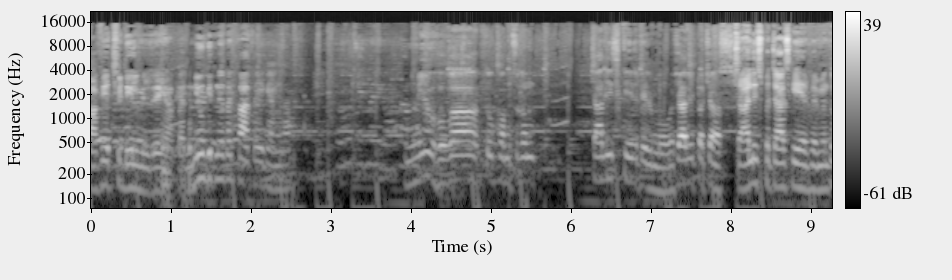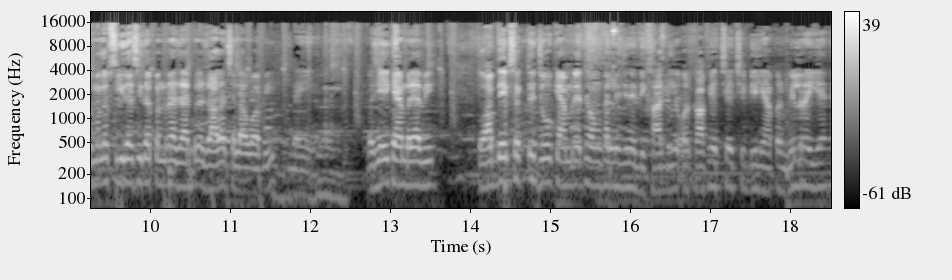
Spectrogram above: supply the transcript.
काफ़ी अच्छी डील मिल रही है यहाँ पर। न्यू कितने तक का आता है कैमरा न्यू होगा तो कम से कम चालीस के फ़िल्म होगा चालीस पचास। चालीस पचास के हेयर में। तो मतलब सीधा सीधा पंद्रह हज़ार रुपये ज़्यादा चला हुआ अभी नहीं है। बस यही कैमरे हैं अभी। तो आप देख सकते हो जो कैमरे थे अंकल ने जिन्हें दिखा दिए और काफ़ी अच्छी अच्छी डील यहाँ पर मिल रही है।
